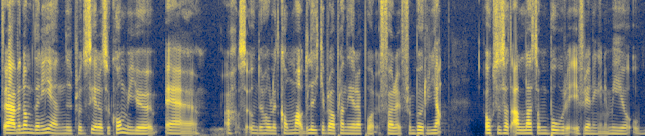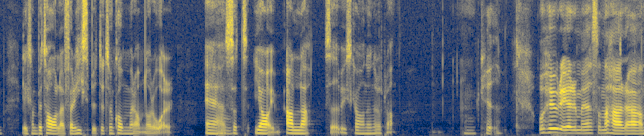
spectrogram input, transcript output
För även om den är en nyproducerad så kommer ju eh, alltså underhållet komma och det är lika bra att planera på, för det från början. Också så att alla som bor i föreningen är med och, och liksom betalar för hissbytet som kommer om några år. Eh, Mm. Så att ja, alla säger vi ska ha en underhållsplan. Okej. Och hur är det med sådana här, äh,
